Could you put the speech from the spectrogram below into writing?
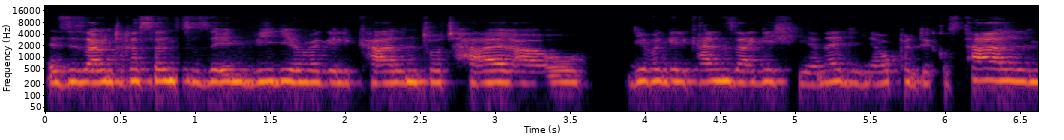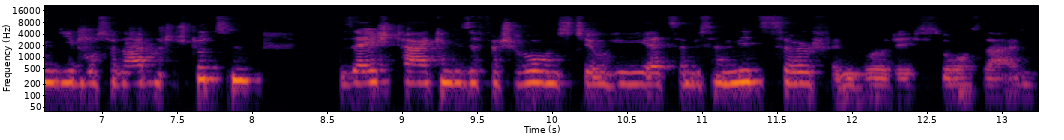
es ist auch interessant zu sehen, wie die Evangelikalen total auch, die Evangelikalen sage ich hier, ne, die Neopentekostalen, die Bolsonaro unterstützen, sehr stark in diese Verschwörungstheorie jetzt ein bisschen mitsurfen, würde ich so sagen.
